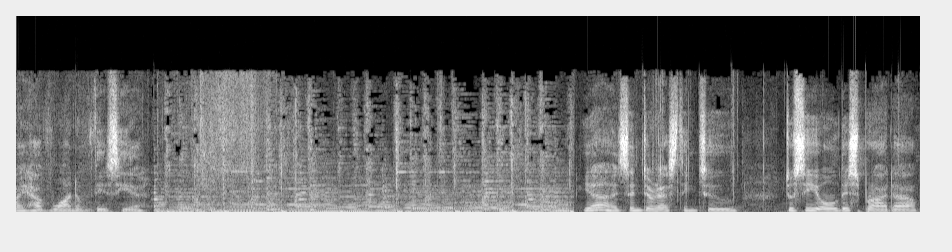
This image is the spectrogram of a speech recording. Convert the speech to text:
I have one of these here. Yeah, it's interesting to to see all this product.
